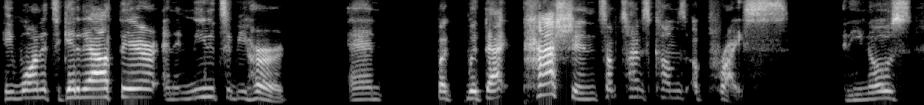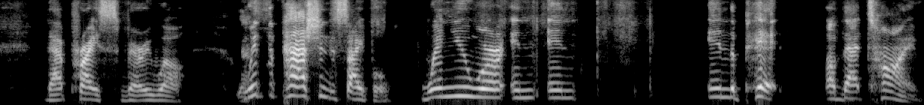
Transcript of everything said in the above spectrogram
he wanted to get it out there and it needed to be heard. And but with that passion sometimes comes a price. And he knows that price very well. Yes. With the passion disciple, when you were in in in the pit of that time,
